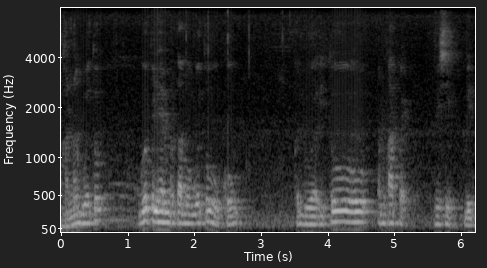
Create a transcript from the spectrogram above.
karena gua tuh gue pilihan pertama gue tuh hukum kedua itu MKP fisik bid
